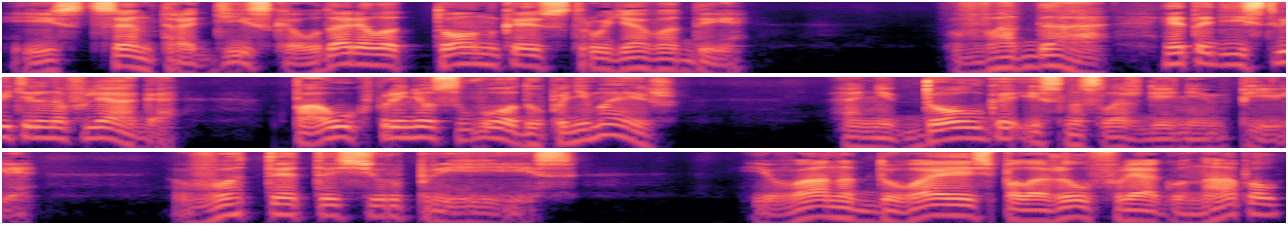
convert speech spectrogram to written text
и из центра диска ударила тонкая струя воды — Вода! Это действительно фляга. Паук принес воду, понимаешь? Они долго и с наслаждением пили. Вот это сюрприз! Иван, отдуваясь, положил флягу на пол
